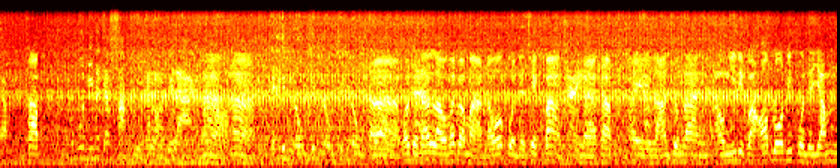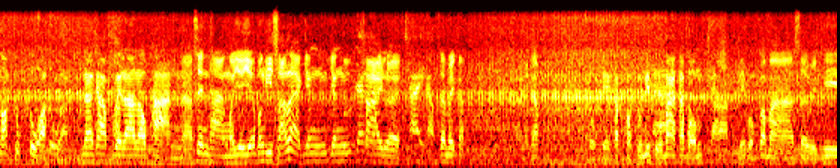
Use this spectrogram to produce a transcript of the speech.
ครับครับเพราะพวกนี้มันจะสับอยู่ตลอดเวลาครับอ่าอ่าจะขึ้นลงขึ้นลงขึ้นลงตลอ่า อด เพราะฉะนั้นเราไม่ประมาทเราก็ควรจะเช็คบ้างใช่ นะครับ ให้ร้านช่วงล่าง เอางี้ดีกว่าออฟโรดนี่ควรจะย้ำน็อตทุกตัวตัว นะครับ เวลาเราผ่านอ่าเส้นทางมาเยอะๆ บางทีสาแหลกยังยังยัง คายเลยใช่ครับใช่ไหมครับอ่านะครับ โอเคครับ ขอบคุณพี่ปูมากครับผม ครับ วันนี้ผมก็มาเซอร์วิสที่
